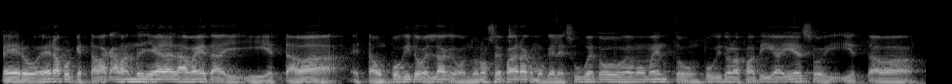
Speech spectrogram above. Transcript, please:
Pero era porque estaba acabando de llegar a la meta y, estaba, estaba un poquito, ¿verdad? Que cuando uno se para, como que le sube todo de momento, un poquito la fatiga y eso, y, estaba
